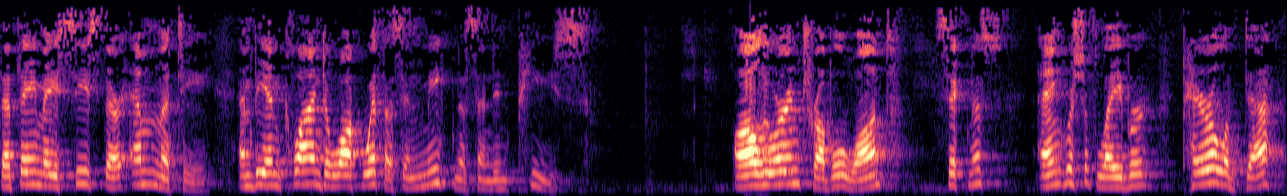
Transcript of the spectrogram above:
that they may cease their enmity and be inclined to walk with us in meekness and in peace. All who are in trouble, want, sickness, anguish of labor, peril of death,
